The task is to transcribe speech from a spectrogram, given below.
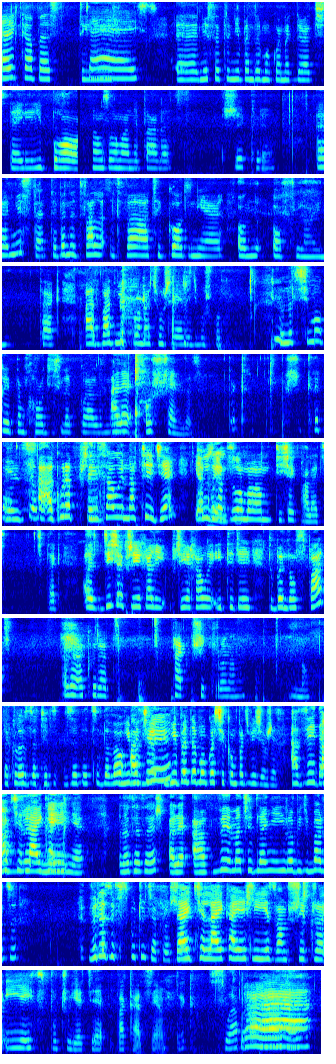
Hejka bestii. Cześć. E, niestety nie będę mogła nagrywać daily, bo mam złamany palec. Przykre. E, niestety, będę dwa, dwa tygodnie, On offline. tak, a dwa dni ponoć muszę leżeć w łóżku. No, znaczy mogę tam chodzić lekko, ale no, Ale oszczędzać. tak. Przykre Więc, a akurat przyjechały na tydzień i akurat Kuzynki. złamałam dzisiaj palec. Tak. A dzisiaj przyjechali, przyjechały i tydzień tu będą spać, ale akurat Tak przykro nam. no. Tak los zate- zadecydował. Nie, a będzie, wy, nie będę mogła się kąpać w jeziorze. a wy A dajcie wy- lajka. nie, nie, nie. No to też, ale a wy macie dla niej robić bardzo wyrazy współczucia, proszę. Dajcie lajka, jeśli jest wam przykro i jej współczujecie wakacje. Tak. Słaba. Pa!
